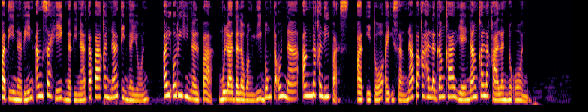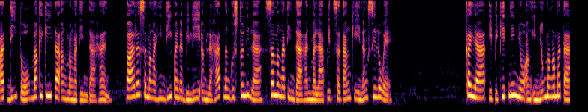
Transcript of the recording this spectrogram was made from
Pati na rin ang sahig na tinatapakan natin ngayon ay orihinal pa mula dalawang libong taon na ang nakalipas at ito ay isang napakahalagang kalye ng kalakalan noon. At dito makikita ang mga tindahan para sa mga hindi pa nabili ang lahat ng gusto nila sa mga tindahan malapit sa tangki ng Siloe. Kaya ipikit ninyo ang inyong mga mata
